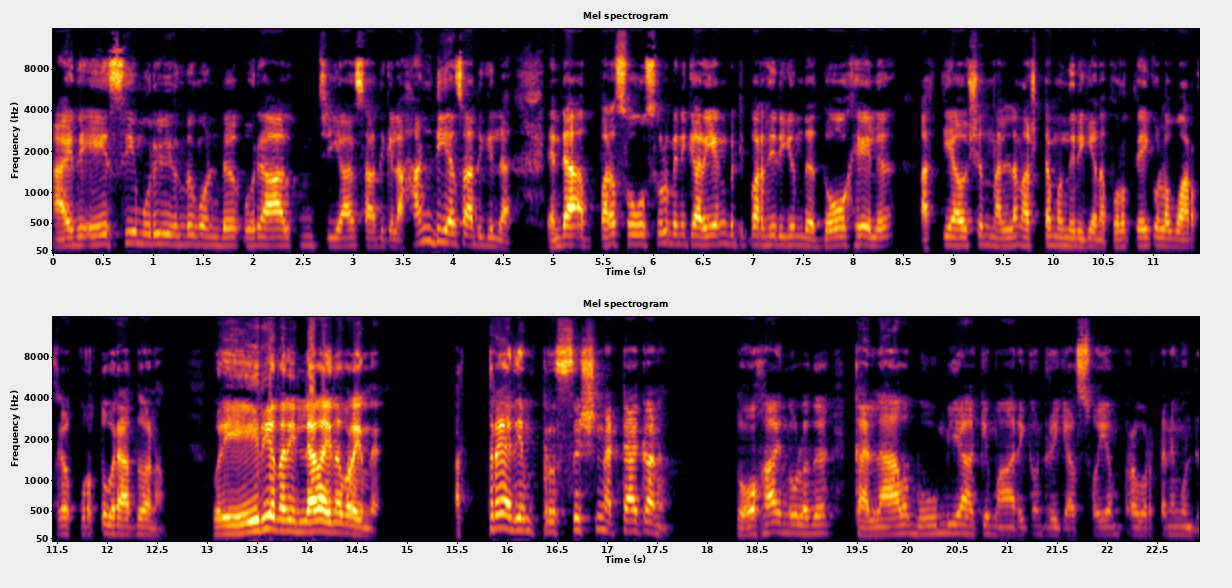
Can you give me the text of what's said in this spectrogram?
അതായത് എ സി മുറിയിൽ ഇരുന്നു കൊണ്ട് ഒരാൾക്കും ചെയ്യാൻ സാധിക്കില്ല. ഹണ്ട് ചെയ്യാൻ സാധിക്കില്ല. എന്റെ പല സോഴ്സുകളും എനിക്ക് അറിയാൻ പറ്റി പറഞ്ഞിരിക്കുന്നത് ദോഹയിൽ അത്യാവശ്യം നല്ല നഷ്ടം വന്നിരിക്കുകയാണ്. പുറത്തേക്കുള്ള വാർത്തകൾ പുറത്തു വരാത്തതാണ്. ഒരു ഏരിയ തന്നെ ഇല്ലാതായി എന്നാണ് പറയുന്നത്. അത്രയധികം പ്രിസിഷൻ അറ്റാക്കാണ് ദോഹ എന്നുള്ളത് കലാപ ഭൂമിയാക്കി മാറിക്കൊണ്ടിരിക്കുക സ്വയം പ്രവർത്തനം കൊണ്ട്.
